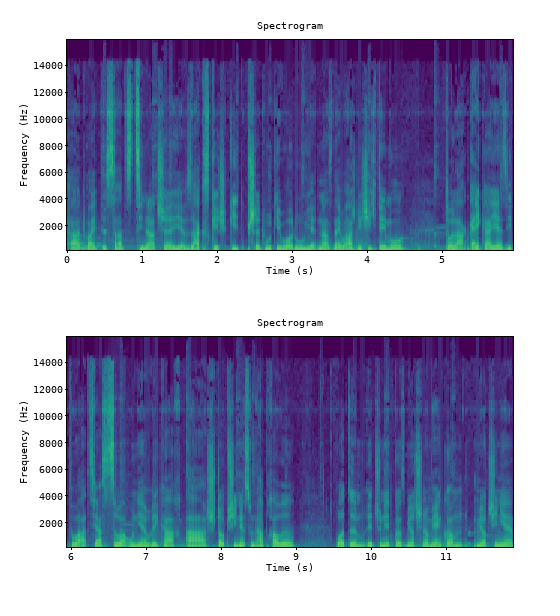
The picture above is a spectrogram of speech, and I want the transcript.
a 2013 je w Zakskiej szkit przed Wulkiej Wodu jedna z najważniejszych temów. Tola kajka je sytuacja z cała Unia w rykach a što przyniesu naprawy? O tym reču netko z Mirčinom Jenkom. Mirčinie,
